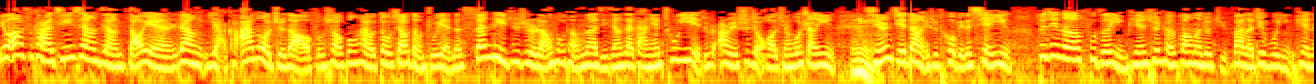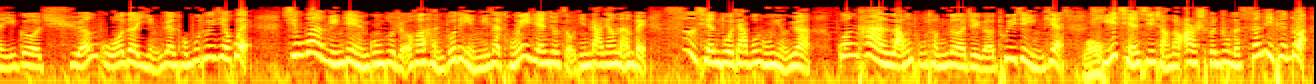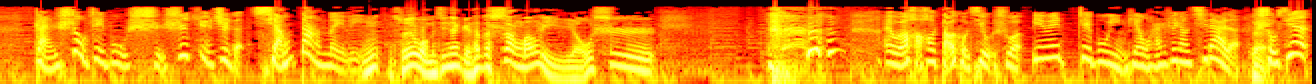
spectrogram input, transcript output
由奥斯卡金像奖导演让雅克阿诺执导，冯绍峰还有窦骁等主演的三 D 巨制《狼图腾》呢，即将在大年初一，也就是二月十九号全国上映。嗯，情人节档也是特别的献映。最近呢，负责影片宣传方呢就举办了这部影片的一个全国的影院同步推介会，近万名电影工作者和很多的影迷在同一天就走进大江南北四千多家不同影院，观看《狼图腾》的这个推介影片，提前欣赏到二十分钟的三 D 片段。感受这部史诗巨制的强大魅力。嗯，所以我们今天给他的上榜理由是，哎，我要好好倒口气我说，因为这部影片我还是非常期待的。首先，《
